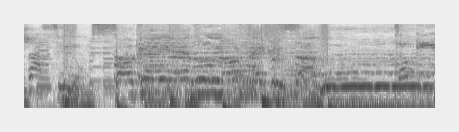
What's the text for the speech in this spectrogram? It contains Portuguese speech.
fácil. Só quem é do norte é sabe. Só quem é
